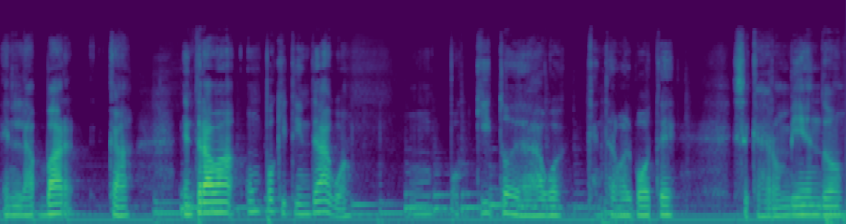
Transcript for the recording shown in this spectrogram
en la barca entraba un poquitín de agua poquito de agua que entraba al bote. Se quedaron viendo,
